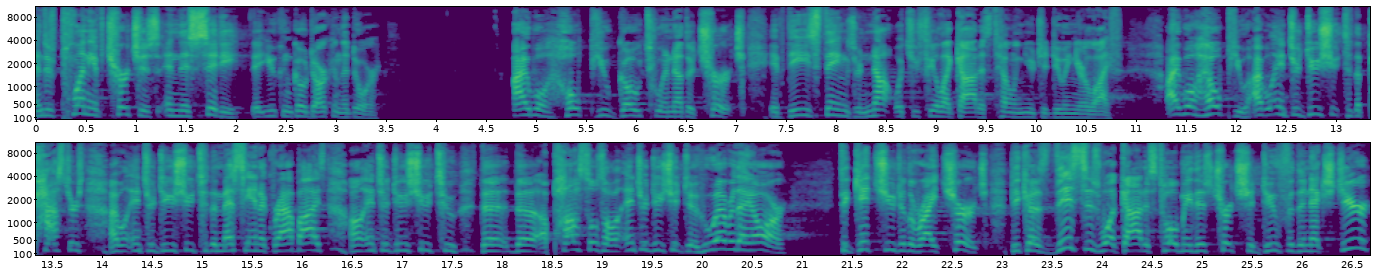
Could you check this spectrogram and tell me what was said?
And there's plenty of churches in this city that you can go darken the door. I will help you go to another church if these things are not what you feel like God is telling you to do in your life. I will help you. I will introduce you to the pastors. I will introduce you to the messianic rabbis. I'll introduce you to the, the apostles. I'll introduce you to whoever they are to get you to the right church because this is what God has told me this church should do for the next year.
